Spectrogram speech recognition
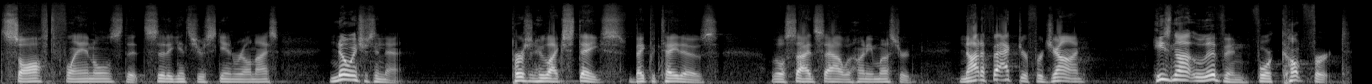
soft flannels that sit against your skin real nice. No interest in that. Person who likes steaks, baked potatoes, a little side salad with honey mustard. Not a factor for John. He's not living for comfort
